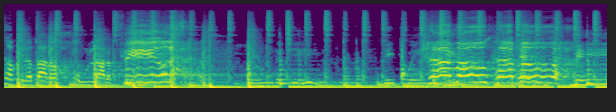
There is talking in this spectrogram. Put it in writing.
talking about a whole lot of feel unity between come on, come on. me.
